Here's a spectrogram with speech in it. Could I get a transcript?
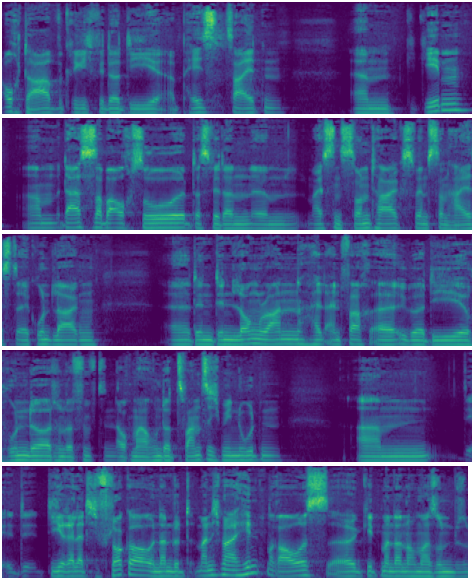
Auch da kriege ich wieder die äh, Pace-Zeiten ähm, gegeben. Ähm, da ist es aber auch so, dass wir dann ähm, meistens sonntags, wenn es dann heißt, äh, Grundlagen, äh, den, den Long Run halt einfach äh, über die 100, 115, auch mal 120 Minuten, ähm, die, die, die relativ locker und dann wird manchmal hinten raus, äh, geht man dann nochmal so, so,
